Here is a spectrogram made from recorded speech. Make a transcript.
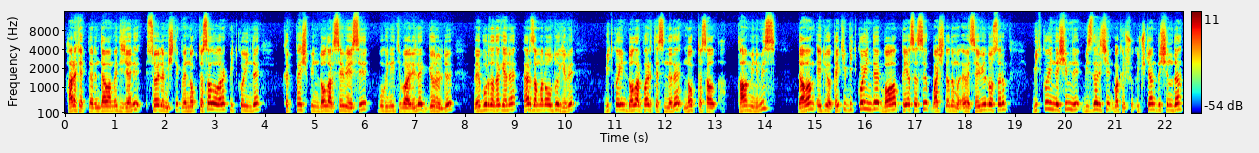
hareketlerin devam edeceğini söylemiştik ve noktasal olarak Bitcoin'de 45 bin dolar seviyesi bugün itibariyle görüldü. Ve burada da gene her zaman olduğu gibi Bitcoin dolar paritesinde de noktasal tahminimiz devam ediyor. Peki Bitcoin'de boğa piyasası başladı mı? Evet sevgili dostlarım Bitcoin'de şimdi bizler için bakın şu üçgen dışında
